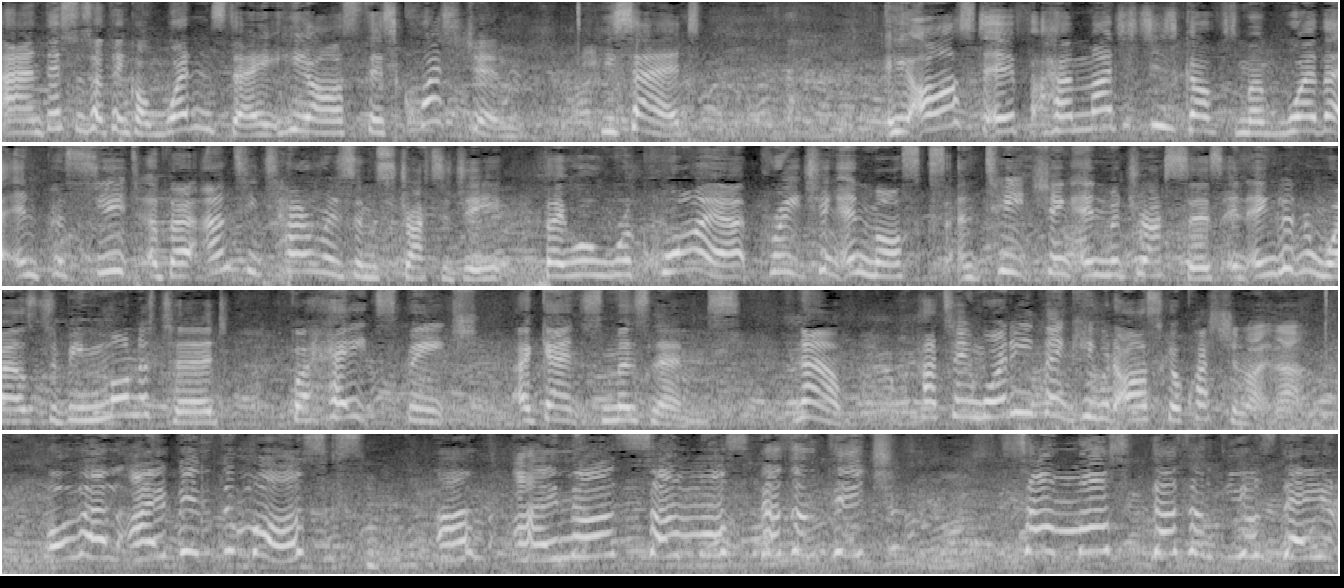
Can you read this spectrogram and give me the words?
and this was, I think, on Wednesday. He asked this question. He said. He asked if Her Majesty's government, whether in pursuit of their anti terrorism strategy, they will require preaching in mosques and teaching in madrasas in England and Wales to be monitored for hate speech against Muslims. Now, Hatun, why do you think he would ask a question like that? Oh well, I've been to mosques and I know some mosque doesn't teach, some mosque doesn't use their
